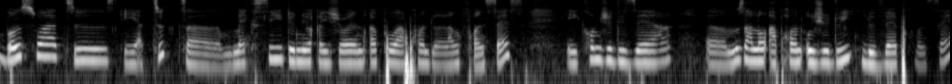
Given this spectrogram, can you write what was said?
Bonsoir à tous et à toutes. Merci de nous rejoindre pour apprendre la langue française. Et comme je disais, euh, nous allons apprendre aujourd'hui le verbe français.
